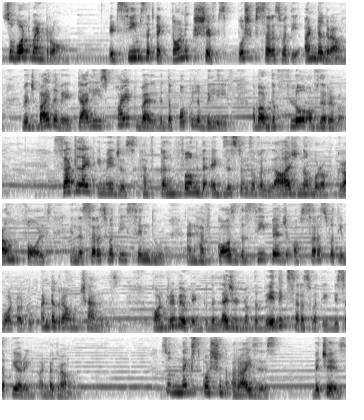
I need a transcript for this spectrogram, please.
So, what went wrong? It seems the tectonic shifts pushed Saraswati underground, which, by the way, tallies quite well with the popular belief about the flow of the river. Satellite images have confirmed the existence of a large number of ground faults in the Saraswati Sindhu and have caused the seepage of Saraswati water to underground channels, contributing to the legend of the Vedic Saraswati disappearing underground. So the next question arises, which is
